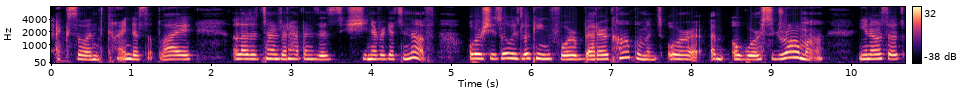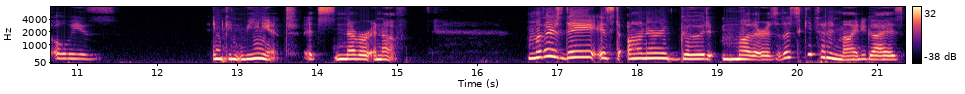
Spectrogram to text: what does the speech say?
excellent kind of supply, a lot of times what happens is she never gets enough. Or she's always looking for better compliments or a, a worse drama. You know, so it's always inconvenient. It's never enough. Mother's Day is to honor good mothers. Let's keep that in mind, you guys.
